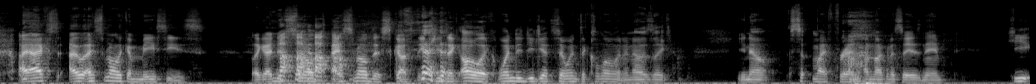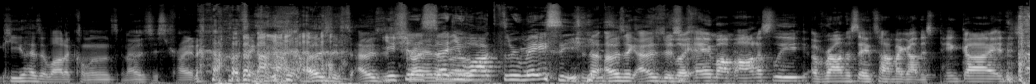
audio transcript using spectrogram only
I, act, I, I smell like a Macy's. Like I just smelled I smell disgusting. She's like, oh, like when did you get so into cologne? And I was like, you know, my friend. I'm not gonna say his name. He, he has a lot of colognes, and I was just trying. I was, I was just I was just You should have said you walked through Macy's. No, I was like, I was He's just like, "Hey mom, honestly, around the same time I got this pink eye and this bright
